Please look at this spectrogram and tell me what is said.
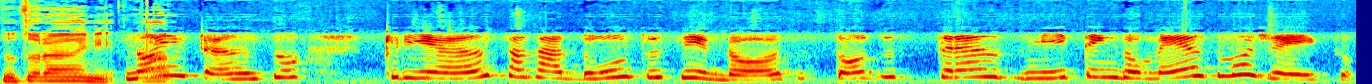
Doutora Anne. No a... entanto, crianças, adultos e idosos, todos transmitem do mesmo jeito.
